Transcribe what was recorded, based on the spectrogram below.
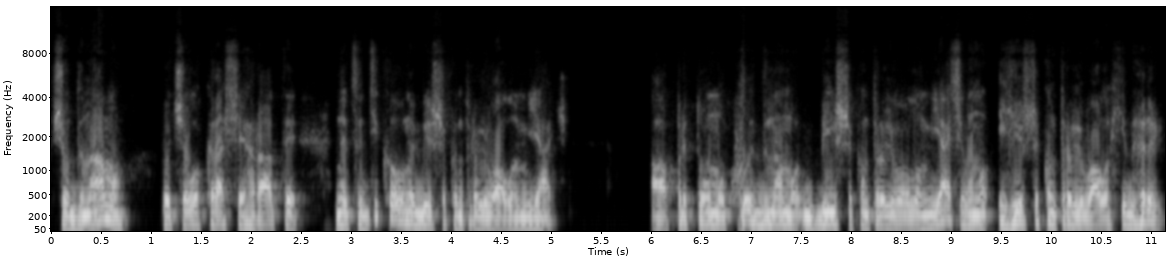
що в Динамо почало краще грати не тоді, коли воно більше контролювало м'яч. А при тому, коли Динамо більше контролювало м'яч, воно гірше контролювало хід гри.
